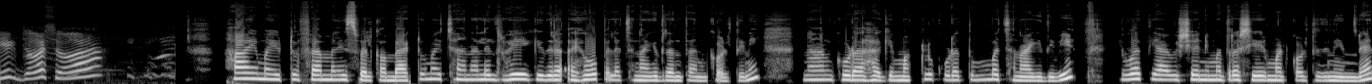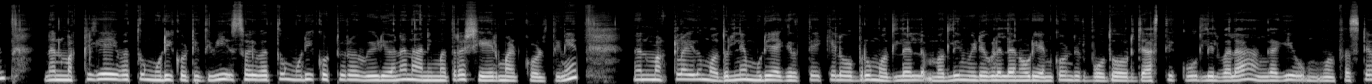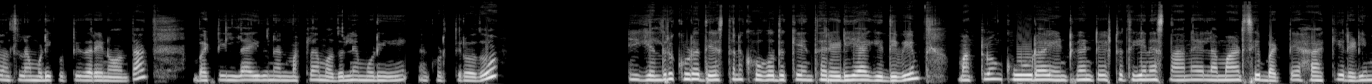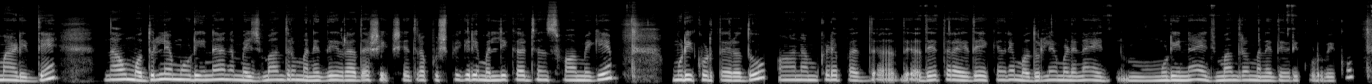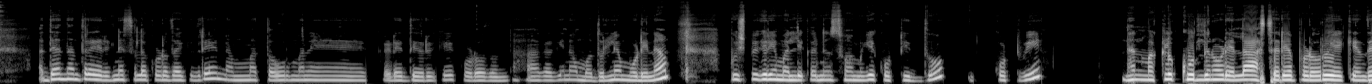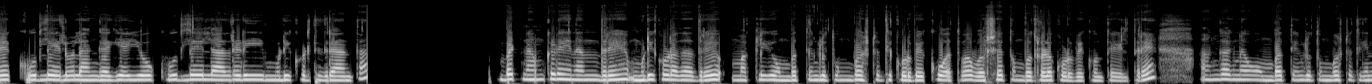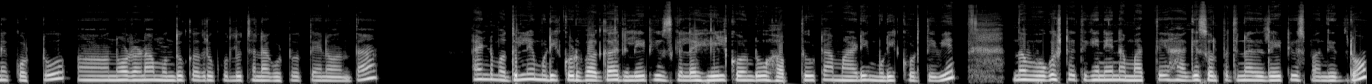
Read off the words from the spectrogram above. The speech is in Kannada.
ಈಗ Joshu hi my YouTube families welcome back to my channel ಎಲ್ಲರೂ ಹೇಗಿದ್ದೀರಾ? ಐ ಹೋಪ್ ಎಲ್ಲ ಚೆನ್ನಾಗಿದ್ರೆ ಅಂತ ಅಂದ್ಕೊಳ್ತೀನಿ ನಾನು ಕೂಡ ಹಾಗೆ ಮಕ್ಕಳು ಕೂಡ ತುಂಬ ಚೆನ್ನಾಗಿದ್ದೀವಿ. ಇವತ್ತು ಯಾವ ವಿಷಯ ನಿಮ್ಮ ಹತ್ರ ಶೇರ್ ಮಾಡ್ಕೊಳ್ತಿದ್ದೀನಿ ಅಂದರೆ ನನ್ನ ಮಕ್ಕಳಿಗೆ ಇವತ್ತು ಮುಡಿ ಕೊಟ್ಟಿದ್ದೀವಿ. ಸೊ ಇವತ್ತು ಮುಡಿ ಕೊಟ್ಟಿರೋ ವಿಡಿಯೋನ ನಾನು ನಿಮ್ಮ ಹತ್ರ ಶೇರ್ ಮಾಡ್ಕೊಳ್ತೀನಿ. ನನ್ನ ಮಕ್ಕಳ ಇದು ಮೊದಲನೇ ಮುಡಿ ಆಗಿರುತ್ತೆ. ಕೆಲವೊಬ್ಬರು ಮೊದಲೆಲ್ಲ ಮೊದಲಿನ ವೀಡಿಯೋಗಳೆಲ್ಲ ನೋಡಿ ಅಂದ್ಕೊಂಡಿರ್ಬೋದು ಅವ್ರು ಜಾಸ್ತಿ ಕೂದಲಿಲ್ವಲ್ಲ? ಹಂಗಾಗಿ ಫಸ್ಟೇ ಒಂದ್ಸಲ ಮುಡಿ ಕೊಟ್ಟಿದ್ದಾರೇನೋ ಅಂತ. ಬಟ್ ಇಲ್ಲ, ಇದು ನನ್ನ ಮಕ್ಕಳ ಮೊದಲನೇ ಮುಡಿ ಕೊಡ್ತಿರೋದು. ಈಗ ಎಲ್ಲರೂ ಕೂಡ ದೇವಸ್ಥಾನಕ್ಕೆ ಹೋಗೋದಕ್ಕೆ ಅಂತ ರೆಡಿಯಾಗಿದ್ದೀವಿ ಮಕ್ಕಳು ಕೂಡ ಎಂಟು ಗಂಟೆ ಅಷ್ಟೊತ್ತಿಗೆ ಸ್ನಾನ ಎಲ್ಲ ಮಾಡಿಸಿ ಬಟ್ಟೆ ಹಾಕಿ ರೆಡಿ ಮಾಡಿದ್ದೆ. ನಾವು ಮೊದಲನೇ ಮೂಡಿನ ನಮ್ಮ ಯಜಮಾನ್ರು ಮನೆ ದೇವರಾದ ಶ್ರೀ ಕ್ಷೇತ್ರ ಪುಷ್ಪಗಿರಿ ಮಲ್ಲಿಕಾರ್ಜುನ ಸ್ವಾಮಿಗೆ ಮುಡಿ ಕೊಡ್ತಾ ಇರೋದು. ನಮ್ಮ ಕಡೆ ಪದ್ಧ ಅದೇ- ಥರ ಇದೆ. ಯಾಕೆಂದರೆ ಮೊದಲನೇ ಮುಡಿನ ಯಜ್, ಮುಡಿನ ಯಜಮಾನ್ರ ಮನೆ ದೇವರಿಗೆ ಕೊಡಬೇಕು. ಅದಾದ ನಂತರ ಎರಡನೇ ಸಲ ಕೊಡೋದಾಗಿದ್ರೆ ನಮ್ಮ ತವ್ರ ಮನೆ ಕಡೆ ದೇವರಿಗೆ ಕೊಡೋದು ಅಂತ. ಹಾಗಾಗಿ ನಾವು ಮೊದಲನೇ ಮೂಡಿನ ಪುಷ್ಪಗಿರಿ ಮಲ್ಲಿಕಾರ್ಜುನ ಸ್ವಾಮಿಗೆ ಕೊಟ್ಟಿದ್ದು, ಕೊಟ್ವಿ. ನನ್ನ ಮಕ್ಕಳು ಕೂದಲು ನೋಡಿ ಎಲ್ಲ ಆಶ್ಚರ್ಯ ಪಡೋರು, ಏಕೆಂದರೆ ಕೂದಲೇ ಇಲ್ವಲ್ಲ? ಹಂಗಾಗಿ ಅಯ್ಯೋ, ಕೂದಲೇ ಇಲ್ಲ ಆಲ್ರೆಡಿ ಮುಡಿ ಕೊಡ್ತಿದ್ರಾ ಅಂತ. ಬಟ್ ನಮ್ಮ ಕಡೆ ಏನಂದರೆ ಮುಡಿ ಕೊಡೋದಾದರೆ ಮಕ್ಕಳಿಗೆ ಒಂಬತ್ತು ತಿಂಗಳು ತುಂಬಷ್ಟೊತ್ತಿಗೆ ಕೊಡಬೇಕು ಅಥವಾ ವರ್ಷ ತುಂಬೋದ್ರೊಳಗೆ ಕೊಡಬೇಕು ಅಂತ ಹೇಳ್ತಾರೆ. ಹಂಗಾಗಿ ನಾವು ಒಂಬತ್ತು ತಿಂಗಳು ತುಂಬಷ್ಟೊತ್ತಿಗೆ ಕೊಟ್ಟು ನೋಡೋಣ ಮುಂದಕ್ಕಾದ್ರೂ ಕೂದಲು ಚೆನ್ನಾಗಿ ಹುಟ್ಟುತ್ತೇನೋ ಅಂತ. ಆ್ಯಂಡ್ ಮೊದಲನೇ ಮುಡಿ ಕೊಡುವಾಗ ರಿಲೇಟಿವ್ಸ್ಗೆಲ್ಲ ಹೇಳ್ಕೊಂಡು ಹಬ್ಬದೂಟ ಮಾಡಿ ಮುಡಿ ಕೊಡ್ತೀವಿ. ನಾವು ಹೋಗೋಷ್ಟೊತ್ತಿಗೆ ನಮ್ಮ ಅತ್ತೆ ಹಾಗೆ ಸ್ವಲ್ಪ ಜನ ರಿಲೇಟಿವ್ಸ್ ಬಂದಿದ್ದರು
